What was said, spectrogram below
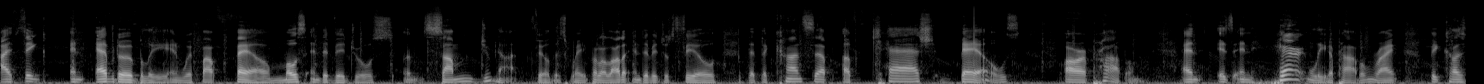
I think inevitably and without fail, most individuals, um, some do not feel this way, but a lot of individuals feel that the concept of cash bails are a problem. And it's inherently a problem, right? Because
